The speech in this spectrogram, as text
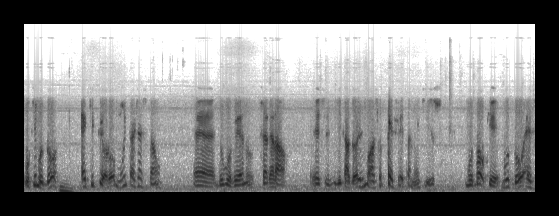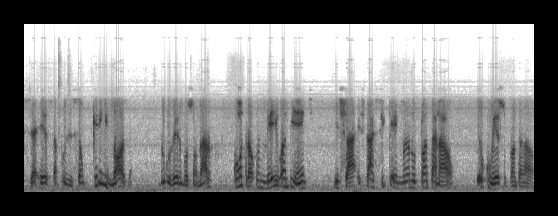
O que mudou é que piorou muito a gestão é, do governo federal. Esses indicadores mostram perfeitamente isso. Mudou o quê? Mudou essa, essa posição criminosa do governo Bolsonaro contra o meio ambiente. Está, está se queimando o Pantanal. Eu conheço o Pantanal.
